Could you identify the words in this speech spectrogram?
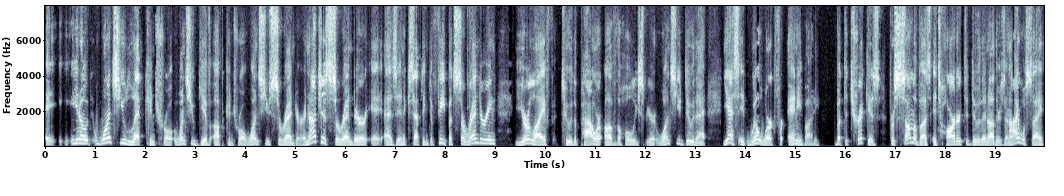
you know, once you let control, once you give up control, once you surrender, and not just surrender eh, as in accepting defeat, but surrendering your life to the power of the Holy Spirit. Once you do that, yes, it will work for anybody. But the trick is for some of us, it's harder to do than others. And I will say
